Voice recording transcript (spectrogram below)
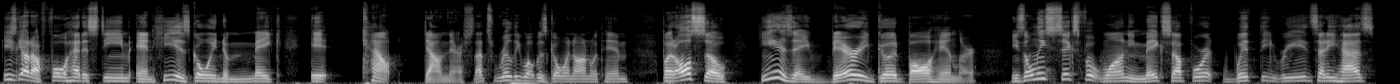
he's got a full head of steam and he is going to make it count down there. So that's really what was going on with him. But also, he is a very good ball handler. He's only six foot one. He makes up for it with the reads that he has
